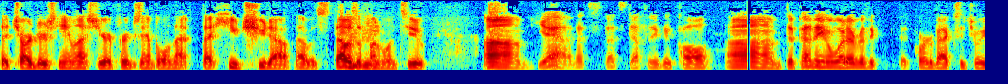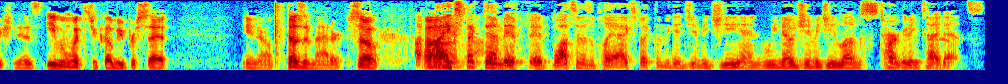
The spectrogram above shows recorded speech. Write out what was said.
the Chargers game last year, for example, and that that huge shootout. That was that was mm-hmm. a fun one too. Um, yeah, that's that's definitely a good call. Um, depending on whatever the, the quarterback situation is, even with Jacoby Brissett, you know, doesn't matter. So um, I expect them if if Watson doesn't play, I expect them to get Jimmy G, and we know Jimmy G loves targeting tight ends.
